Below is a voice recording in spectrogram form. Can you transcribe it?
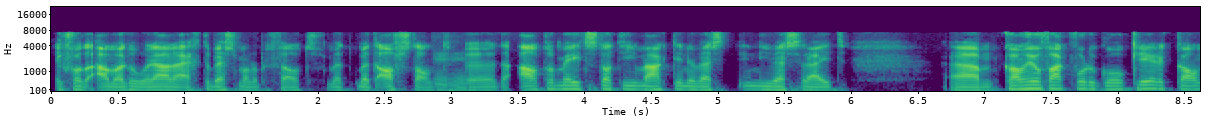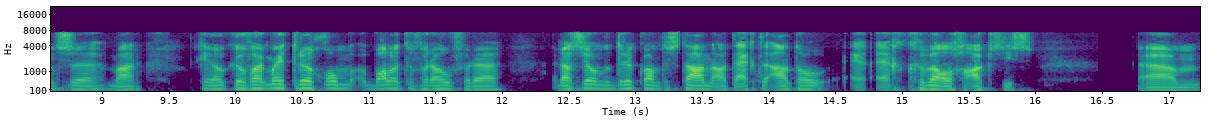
ik vond Amadou Onana echt de beste man op het veld. Met, met afstand. Mm -hmm. uh, de aantal meters dat hij maakte in, de west, in die wedstrijd. Um, kwam heel vaak voor de goal, creëerde kansen. Maar ging ook heel vaak mee terug om ballen te veroveren. En als hij onder druk kwam te staan, had hij echt een aantal e-, echt geweldige acties. Um,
